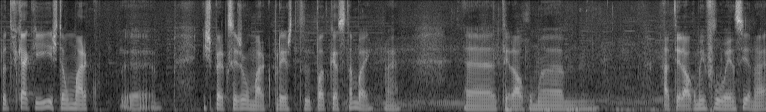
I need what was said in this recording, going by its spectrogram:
Portanto, ficar aqui, isto é um marco. e espero que seja um marco para este podcast também, não é? Eh, ter alguma. a ter alguma influência, não é?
